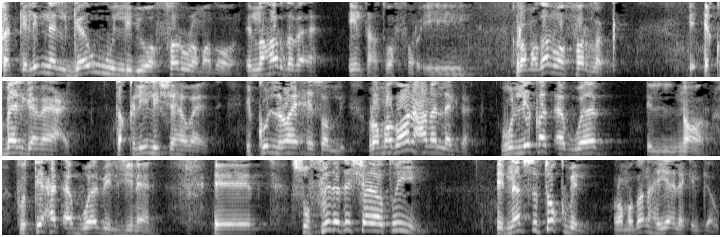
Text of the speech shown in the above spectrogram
فاتكلمنا الجو اللي بيوفره رمضان. النهاردة بقى انت هتوفر إيه؟ رمضان وفر لك. إقبال جماعي تقليل الشهوات الكل رايح يصلي. رمضان عمل لك ده. غلقت أبواب النار فتحت أبواب الجنان. صفدت الشياطين. النفس بتقبل. رمضان هيئ لك الجو.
